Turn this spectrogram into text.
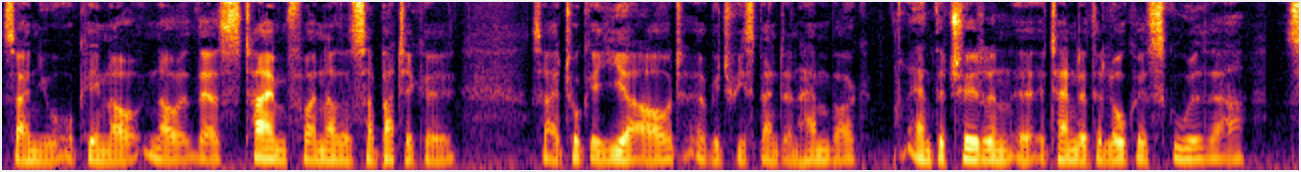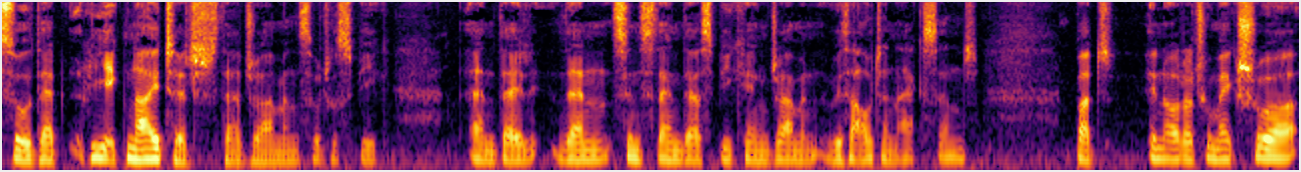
So I knew, okay, now, now there's time for another sabbatical. So I took a year out, uh, which we spent in Hamburg, and the children uh, attended the local school there. So that reignited their German, so to speak. And they then, since then, they're speaking German without an accent. But in order to make sure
